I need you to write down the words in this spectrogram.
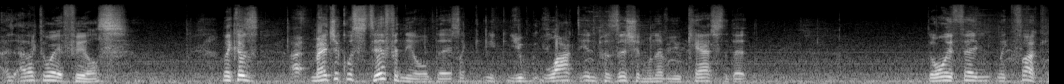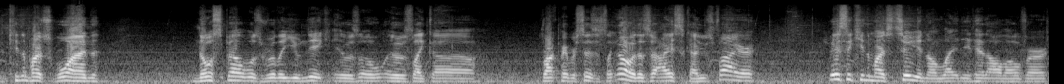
I, I like the way it feels. Like, cause uh, magic was stiff in the old days. Like you, you locked in position whenever you casted it. The only thing, like fuck, in Kingdom Hearts One, no spell was really unique. It was it was like uh, rock paper scissors. Like oh, there's an ice guy use fire. Basically, Kingdom Hearts 2, you know, lightning hit all over.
